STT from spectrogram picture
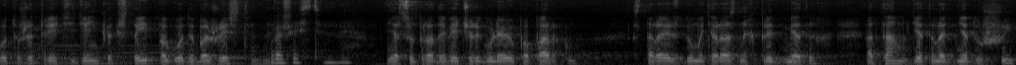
Вот уже третий день, как стоит погода божественная. Божественная. Я с утра до вечера гуляю по парку, стараюсь думать о разных предметах, а там, где-то на дне души,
